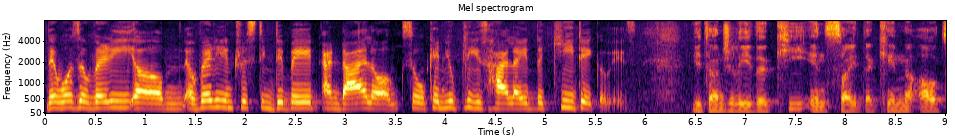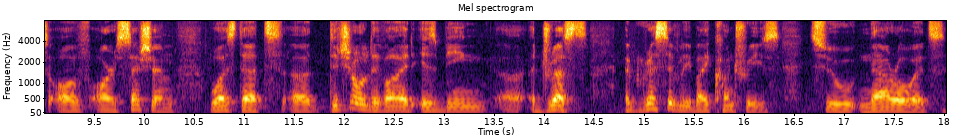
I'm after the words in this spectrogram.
there was a very, um, a very interesting debate and dialogue. So, can you please highlight the key takeaways? Gitanjali, the key insight that came out of our session was that uh, digital divide is being uh, addressed aggressively by countries to narrow it.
